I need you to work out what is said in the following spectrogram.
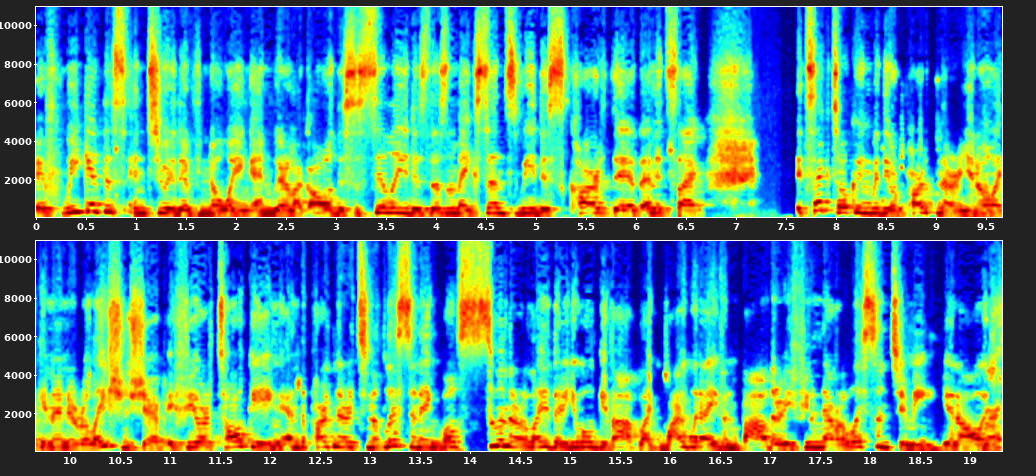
if we get this intuitive knowing and we're like, oh, this is silly, this doesn't make sense, we discard it. And it's like, it's like talking with your partner you know like in any relationship if you're talking and the partner is not listening well sooner or later you will give up. Like why would i even bother if you never listen to me? You know right.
